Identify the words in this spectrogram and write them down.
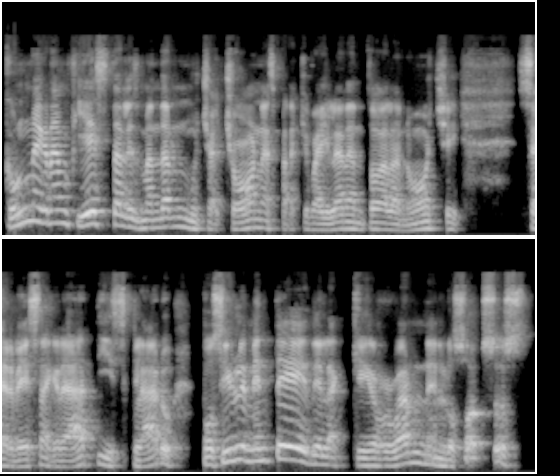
Con una gran fiesta les mandaron muchachonas para que bailaran toda la noche, cerveza gratis, claro, posiblemente de la que robaron en los Oxos.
